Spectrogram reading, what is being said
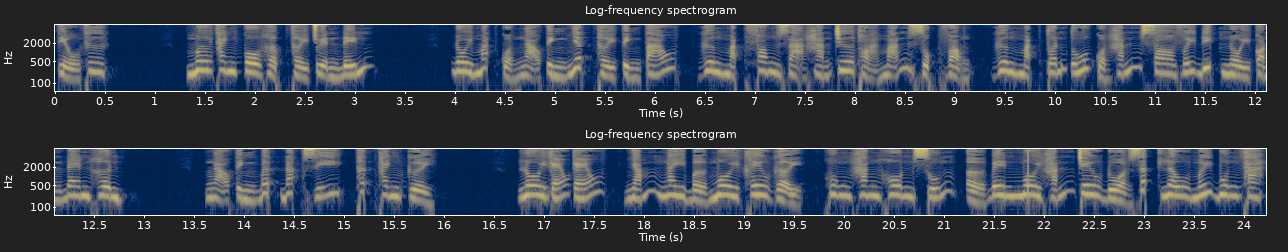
Tiểu thư. Mơ thanh cô hợp thời truyền đến. Đôi mắt của ngạo tình nhất thời tỉnh táo, gương mặt phong dạ hàn chưa thỏa mãn dục vọng, gương mặt tuấn tú của hắn so với đít nồi còn đen hơn. Ngạo tình bất đắc dĩ, thất thanh cười. Lôi kéo kéo, nhắm ngay bờ môi khêu gợi, hung hăng hôn xuống, ở bên môi hắn trêu đùa rất lâu mới buông tha.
